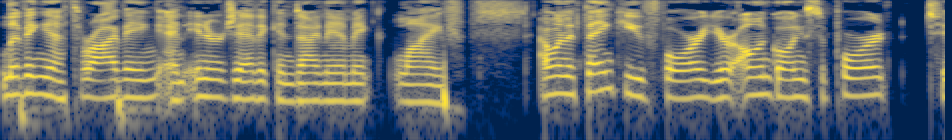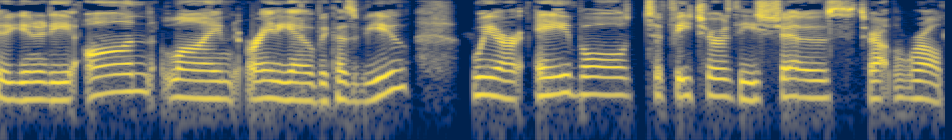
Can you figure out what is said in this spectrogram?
living a thriving and energetic and dynamic life. I want to thank you for your ongoing support to Unity Online Radio. Because of you, we are able to feature these shows throughout the world.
